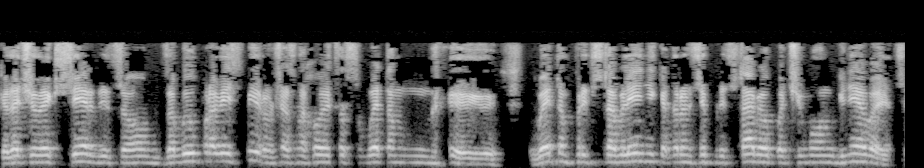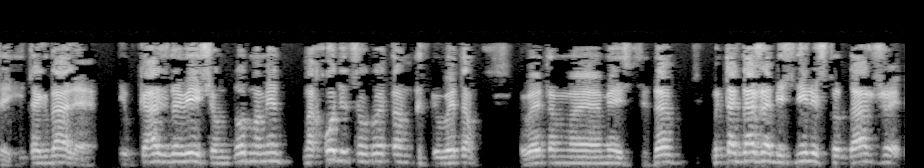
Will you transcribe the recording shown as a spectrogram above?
когда человек сердится, он забыл про весь мир, он сейчас находится в этом, в этом представлении, которое он себе представил, почему он гневается и так далее. И в каждой вещи он в тот момент находится в этом, в этом, в этом э, месте. Да? Мы тогда же объяснили, что даже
